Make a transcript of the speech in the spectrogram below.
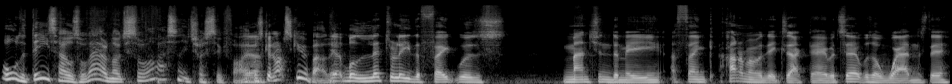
all the details were there, and I just thought, oh, that's an interesting fight. I was going to ask you about it. Yeah, well, literally, the fight was mentioned to me. I think I can't remember the exact day, but say it was a Wednesday.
